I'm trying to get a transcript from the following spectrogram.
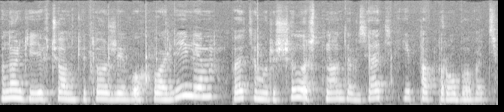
Многие девчонки тоже его хвалили, поэтому решила, что надо взять и попробовать.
